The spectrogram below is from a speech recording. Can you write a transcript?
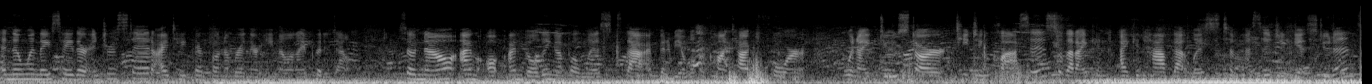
And then when they say they're interested, I take their phone number and their email and I put it down. So now I'm I'm building up a list that I'm going to be able to contact for when I do start teaching classes, so that I can I can have that list to message and get students.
